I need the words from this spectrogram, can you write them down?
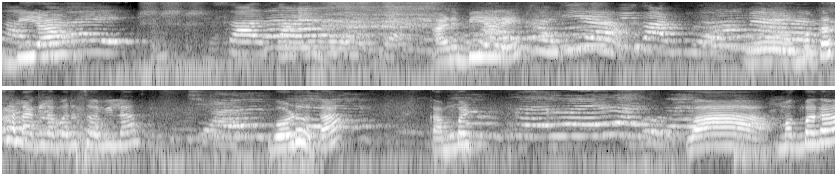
बिया? आणि बिया रे? हो मग कसं लागलं बरं चवीला? गोड होता? कांबट? वा मग बघा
